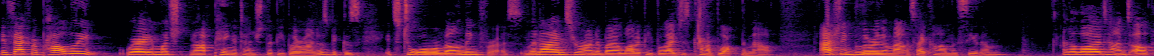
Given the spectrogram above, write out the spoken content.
in fact, we're probably very much not paying attention to the people around us because it's too overwhelming for us. When I'm surrounded by a lot of people, I just kind of block them out. I actually blur them out so I can't even see them and a lot of times I'll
